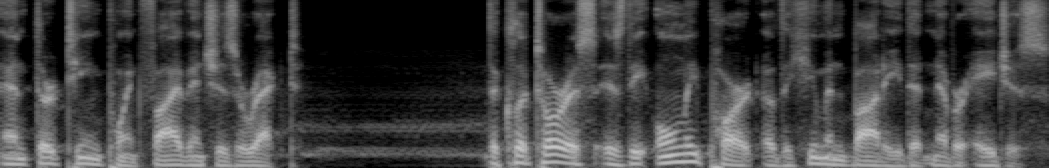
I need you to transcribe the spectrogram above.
and 13.5 inches erect. The clitoris is the only part of the human body that never ages.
